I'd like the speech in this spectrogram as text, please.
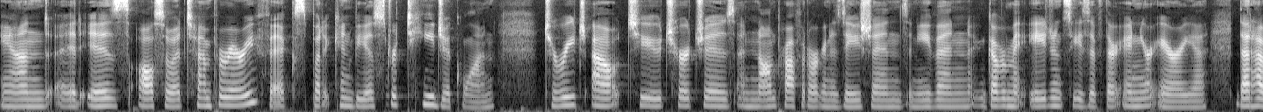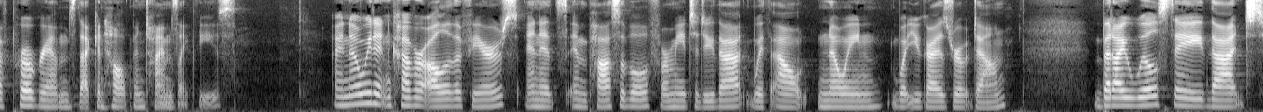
And it is also a temporary fix, but it can be a strategic one to reach out to churches and nonprofit organizations and even government agencies if they're in your area that have programs that can help in times like these. I know we didn't cover all of the fears, and it's impossible for me to do that without knowing what you guys wrote down. But I will say that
